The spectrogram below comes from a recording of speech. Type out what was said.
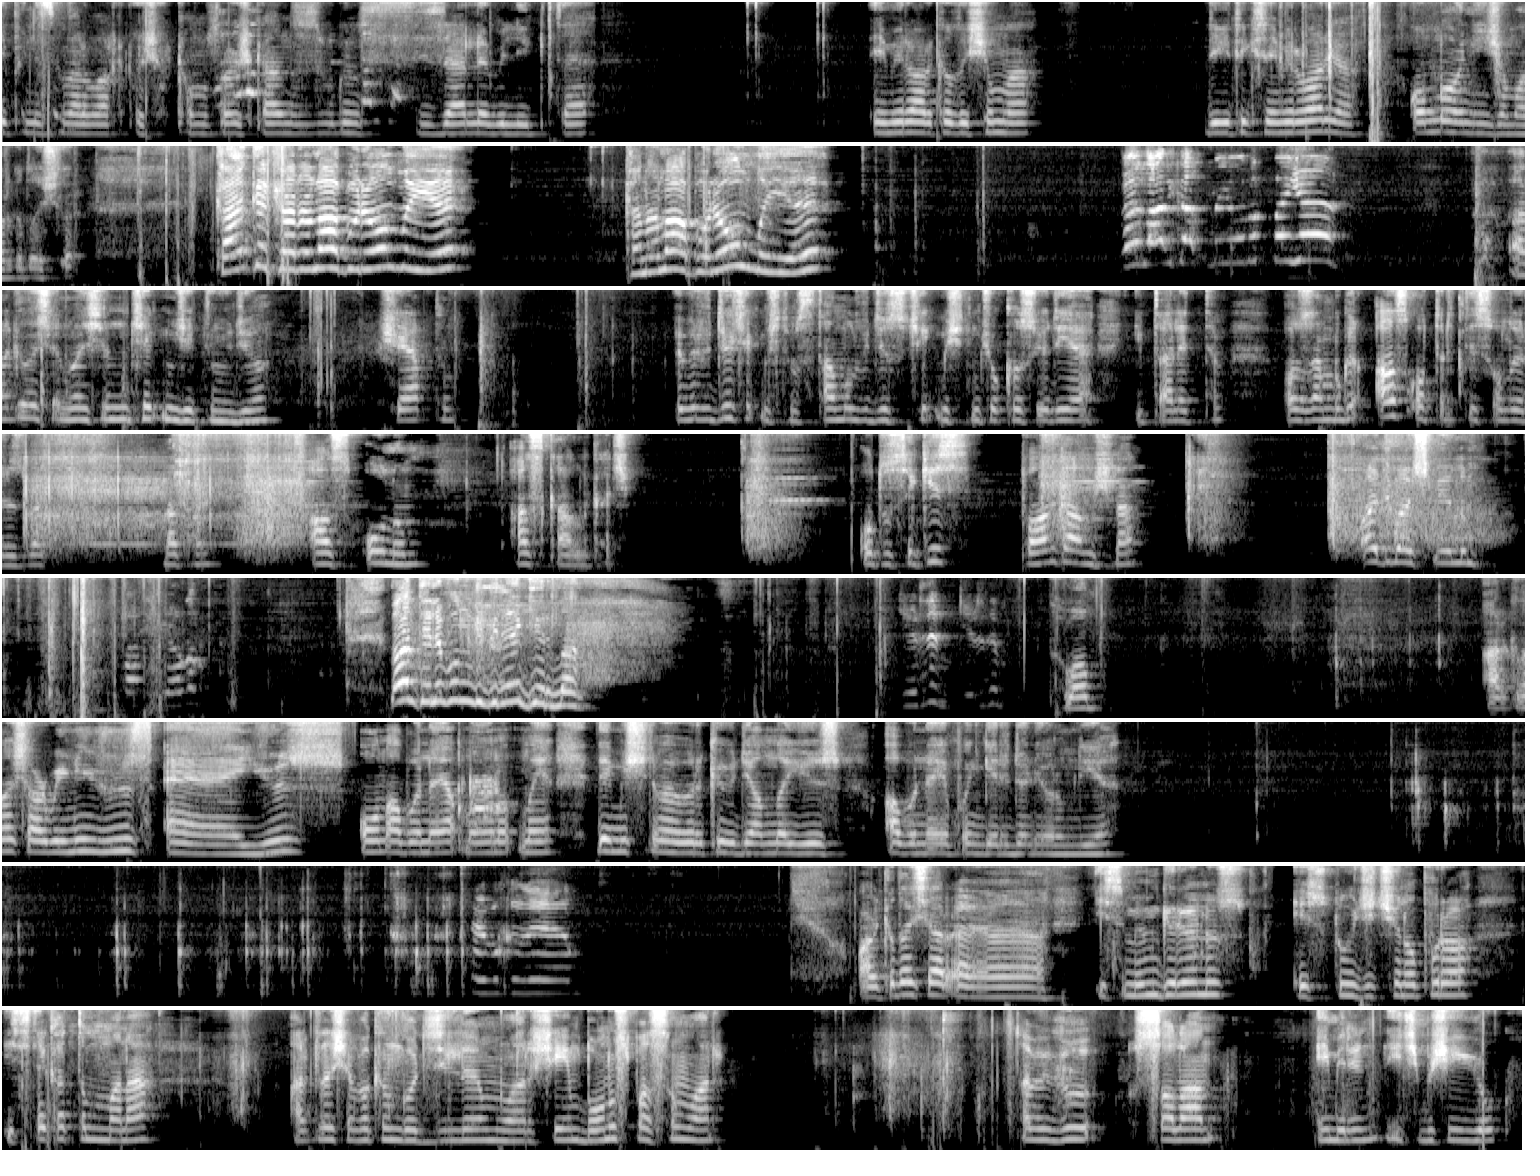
Hepinize merhaba arkadaşlar. Kanalımıza hoş geldiniz. Bugün sizlerle birlikte Emir arkadaşımla DTX Emir var ya onunla oynayacağım arkadaşlar. Kanka kanala abone olmayı kanala abone olmayı Ve like atmayı unutmayın. Arkadaşlar ben şimdi çekmeyecektim video. Şey yaptım. Öbür video çekmiştim. İstanbul videosu çekmiştim. Çok kasıyor diye iptal ettim. O yüzden bugün az otoritesi oluyoruz bak. Bakın. Az 10'um. Az kaldı kaç? 38 puan kalmış lan. Hadi başlayalım. Başlayalım. Lan telefonun dibine gir lan. Girdim girdim. Tamam. Arkadaşlar beni 100 eee 110 abone yapmayı unutmayın. Demiştim öbürkü videomda 100 abone yapın geri dönüyorum diye. Arkadaşlar eee ismimi görüyorsunuz. Estuji Chinopuro. İstek atın bana. Arkadaşlar bakın Godzilla'm var. Şeyin bonus pasım var. Tabi bu salan Emir'in hiçbir şeyi yok.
